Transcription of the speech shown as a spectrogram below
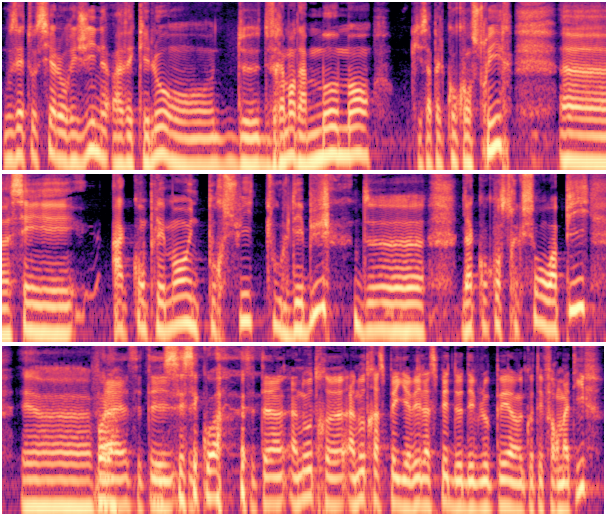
vous êtes aussi à l'origine avec Hello de, vraiment d'un moment qui s'appelle co-construire. c'est un complément, une poursuite tout le début de la co-construction WAPI. Euh, voilà. c'est quoi C'était un, autre, un autre aspect. Il y avait l'aspect de développer un côté formatif.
